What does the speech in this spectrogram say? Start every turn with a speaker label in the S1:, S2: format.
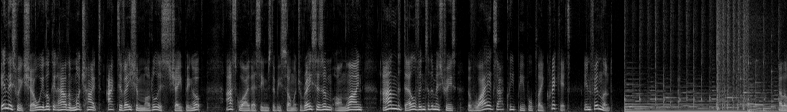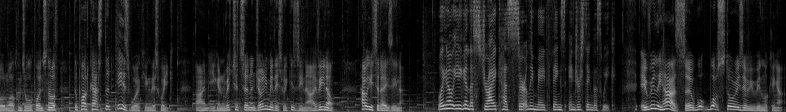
S1: In this week's show, we look at how the much hyped activation model is shaping up, ask why there seems to be so much racism online, and delve into the mysteries of why exactly people play cricket in Finland. Hello and welcome to All Points North, the podcast that is working this week. I'm Egan Richardson, and joining me this week is Zena Iovino. How are you today, Zena?
S2: Well, you know, Egan, the strike has certainly made things interesting this week.
S1: It really has. So, what what stories have you been looking at?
